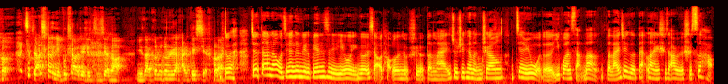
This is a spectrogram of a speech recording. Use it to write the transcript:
说，假设你不知道这是极限的话，你在吭哧吭哧还是可以写出来。对，就当然，我今天跟这个编辑也有一个小的讨论，就是本来就这篇文章，鉴于我的一贯散漫，本来这个 deadline 是在二月十四号，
